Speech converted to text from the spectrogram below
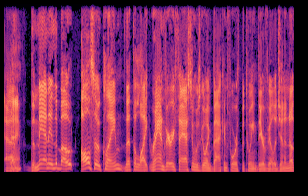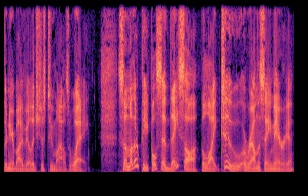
Um, The man in the boat also claimed that the light ran very fast and was going back and forth between their village and another nearby village just two miles away. Some other people said they saw the light too around the same area.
